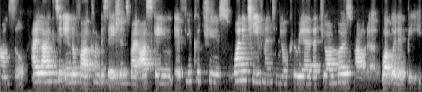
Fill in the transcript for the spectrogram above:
Council, I like to end off our conversations by asking if you could choose one achievement in your career that you are most proud of, what would it be?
